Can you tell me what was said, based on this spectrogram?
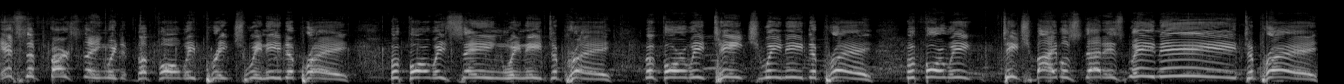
It's the first thing we do. Before we preach, we need to pray. Before we sing, we need to pray. Before we teach, we need to pray. Before we teach Bible studies, we need to pray.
